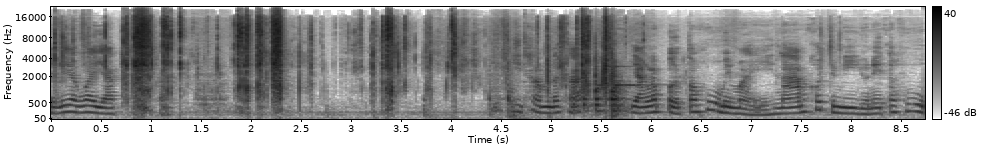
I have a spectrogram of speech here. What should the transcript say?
จะเรียกว่ายากิค่ะวิธีทำนะคะ อย่างเราเปิดเต้าหู้ใหม่ๆ น้ำเขาจะมีอยู่ในเต้าหู้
